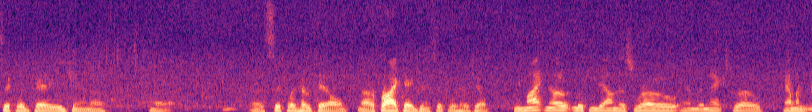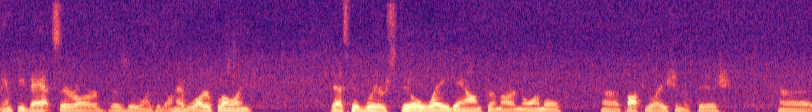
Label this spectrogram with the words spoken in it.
cichlid cage and a, a, a cichlid hotel, or fry cage and a cichlid hotel. You might note looking down this row and the next row how many empty vats there are. Those are the ones that don't have water flowing. That's because we're still way down from our normal uh, population of fish. Uh,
